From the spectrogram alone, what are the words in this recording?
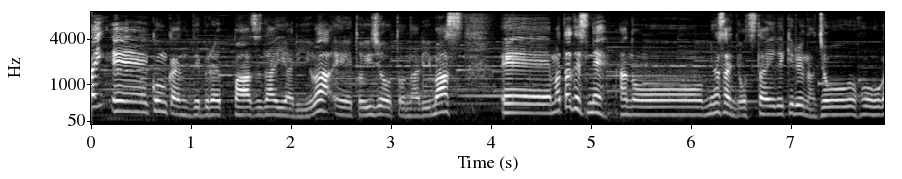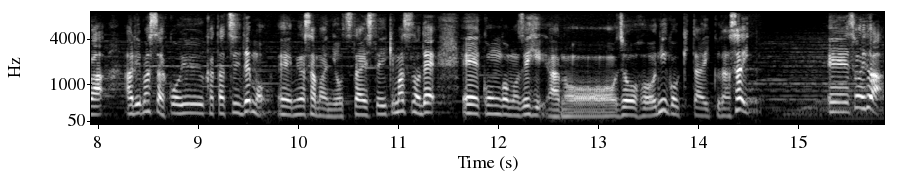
はい、えー今回のデベロッパーズダイアリーは、えー、と以上となります。えーまたですね、あのー皆さんにお伝えできるような情報がありましたらこういう形でも、えー皆様にお伝えしていきますので、えー今後もぜひ、あのー情報にご期待ください。えーそれでは、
